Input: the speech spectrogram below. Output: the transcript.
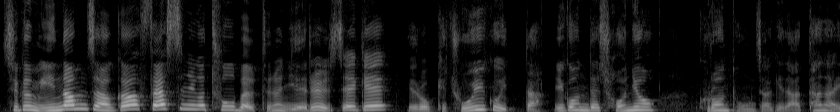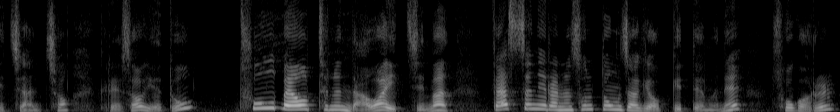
지금 이 남자가 fastening a tool belt는 얘를 세게 이렇게 조이고 있다. 이건데 전혀 그런 동작이 나타나 있지 않죠. 그래서 얘도 tool belt는 나와 있지만 fasten이라는 손동작이 없기 때문에 소거를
